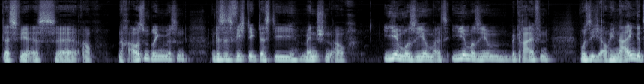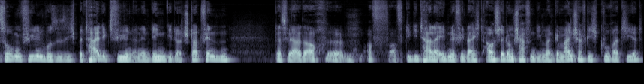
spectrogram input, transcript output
dass wir es äh, auch nach außen bringen müssen. Und es ist wichtig, dass die Menschen auch ihr Museum als ihr Museum begreifen, wo sie sich auch hineingezogen fühlen, wo sie sich beteiligt fühlen an den Dingen, die dort stattfinden dass wir also auch äh, auf, auf digitaler Ebene vielleicht Ausstellungen schaffen, die man gemeinschaftlich kuratiert.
